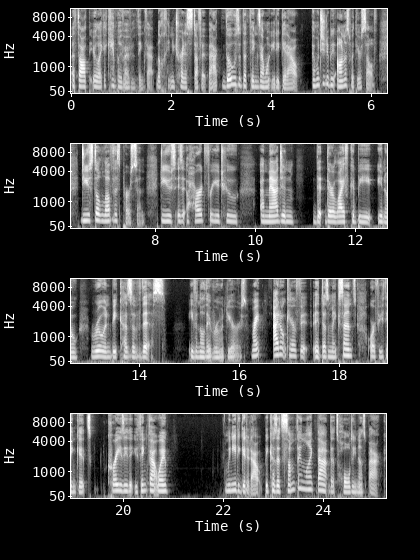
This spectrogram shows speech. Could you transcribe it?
a thought that you're like, I can't believe I even think that, and you try to stuff it back. Those are the things I want you to get out. I want you to be honest with yourself. Do you still love this person? Do you is it hard for you to imagine that their life could be, you know, ruined because of this? even though they ruined yours, right? I don't care if it, it doesn't make sense or if you think it's crazy that you think that way. We need to get it out because it's something like that that's holding us back.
